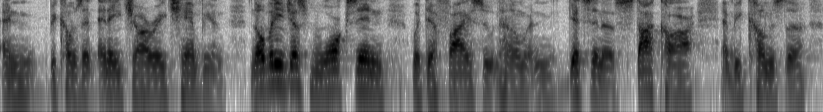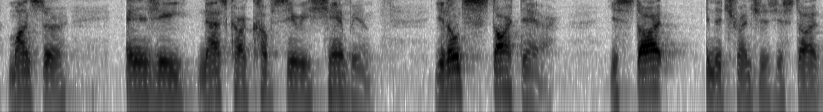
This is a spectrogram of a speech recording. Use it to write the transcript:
and becomes an NHRA champion. Nobody just walks in with their fire suit and helmet and gets in a stock car and becomes the Monster Energy NASCAR Cup Series champion. You don't start there. You start in the trenches. You start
